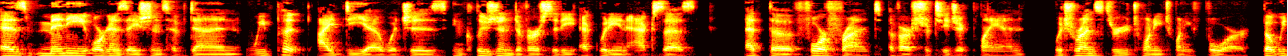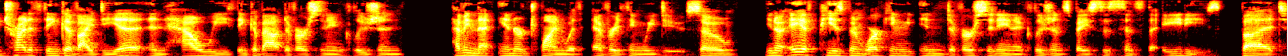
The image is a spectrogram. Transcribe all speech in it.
As many organizations have done, we put IDEA, which is inclusion, diversity, equity, and access, at the forefront of our strategic plan, which runs through 2024. But we try to think of IDEA and how we think about diversity and inclusion, having that intertwined with everything we do. So you know, AFP has been working in diversity and inclusion spaces since the 80s, but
